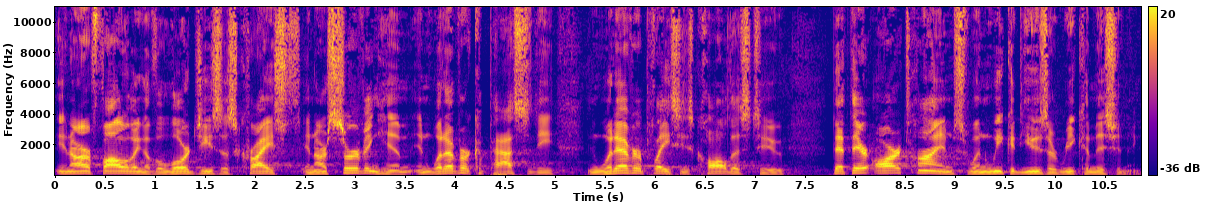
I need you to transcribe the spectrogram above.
in our following of the Lord Jesus Christ, in our serving him in whatever capacity, in whatever place he's called us to, that there are times when we could use a recommissioning?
